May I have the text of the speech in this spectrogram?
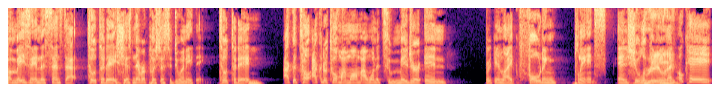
amazing in the sense that till today, she has never pushed us to do anything till today. Mm. I could tell, I could have told my mom I wanted to major in freaking like folding planes. And she would look really? at me like, okay,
